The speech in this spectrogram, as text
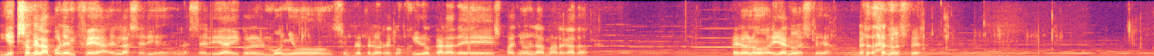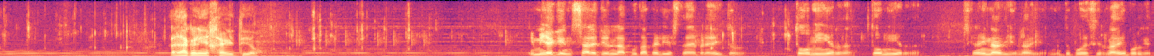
Y eso que la ponen fea ¿eh? en la serie. En la serie ahí con el moño, siempre pelo recogido, cara de español, la amargada. Pero no, ella no es fea. En verdad no es fea. La Jacqueline Hay, tío. Y mira quién sale, tío, en la puta peli esta de Predator. Todo mierda, todo mierda. Es que no hay nadie, nadie. No te puedo decir nadie porque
